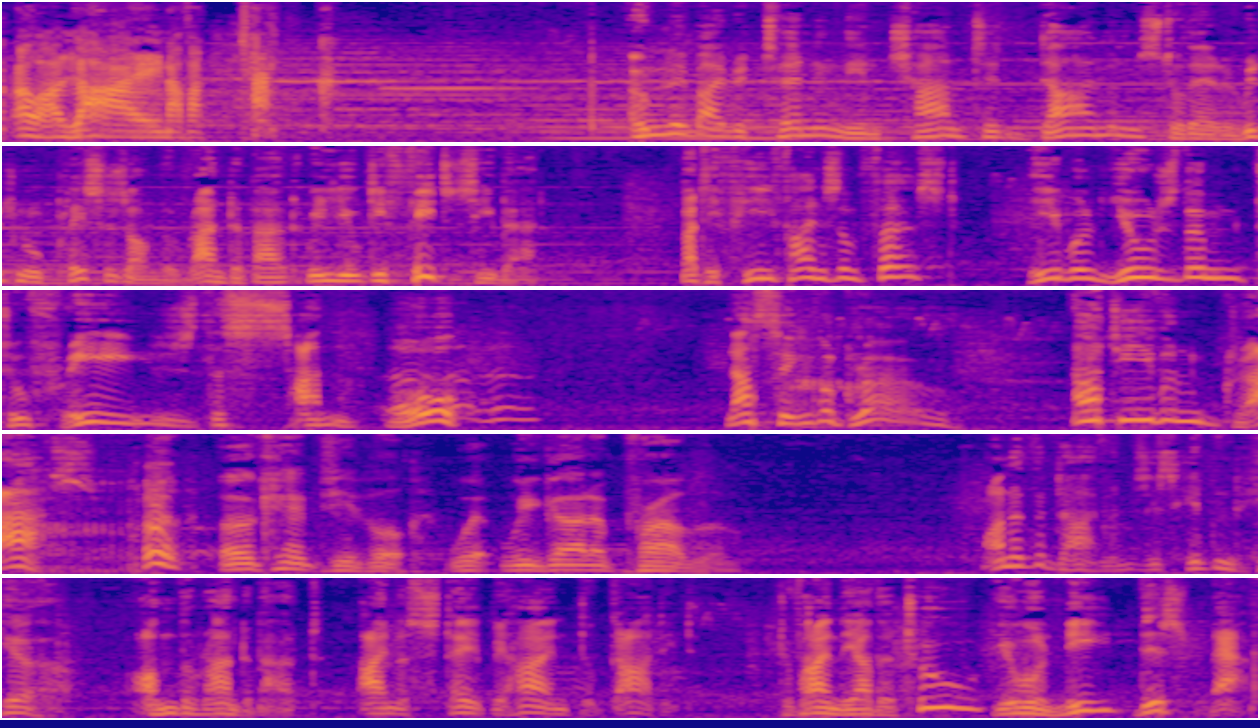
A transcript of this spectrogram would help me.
our line of attack. Only by returning the enchanted diamonds to their original places on the roundabout will you defeat Zeebad. But if he finds them first, he will use them to freeze the sun. Oh? Nothing will grow. Not even grass. Okay, people, we, we got a problem. One of the diamonds is hidden here, on the roundabout. I must stay behind to guard it. To find the other two, you will need this map.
